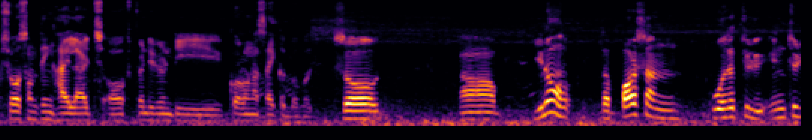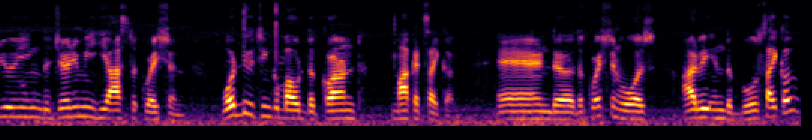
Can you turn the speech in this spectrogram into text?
show something highlights of 2020 corona cycle bubble. So uh, you know the person who was actually interviewing the jeremy he asked the question. What do you think about the current market cycle? And uh, the question was are we in the bull cycle?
